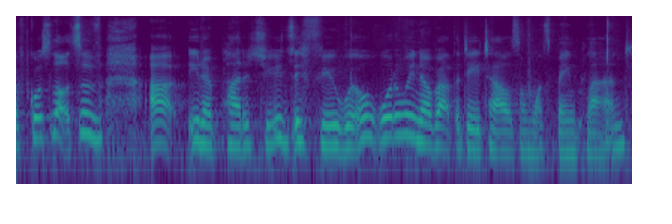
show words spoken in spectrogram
Of course, lots of, uh, you know, platitudes, if you will. What do we know about the details on what's being planned?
